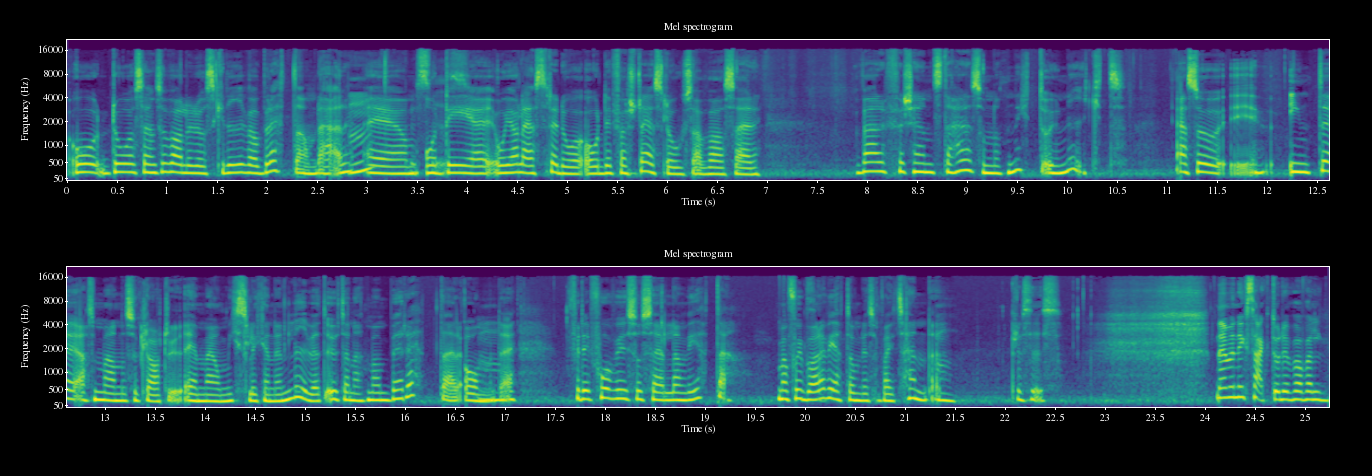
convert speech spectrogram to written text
Och då, sen så valde du att skriva och berätta om det här. Mm, ehm, och, det, och jag läste det då och det första jag slogs av var så här varför känns det här som något nytt och unikt? Alltså, eh, inte att man såklart är med om misslyckanden i livet utan att man berättar om Mm. det. För det får vi ju så sällan veta. Man får ju bara veta om det som faktiskt händer. Mm. Precis. Nej men exakt och det var väl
